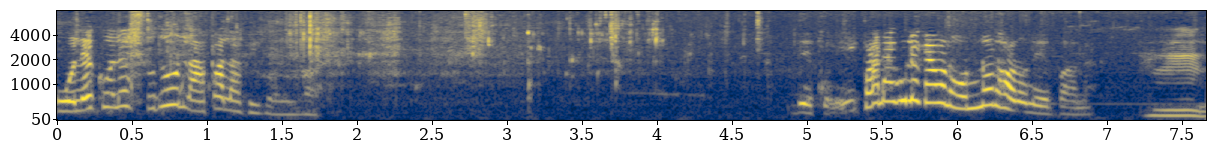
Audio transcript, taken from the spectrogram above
কোলে কোলে শুধু লাফালাফি করে মাছ দেখুন, এই পানাগুলো কেমন অন্য ধরনের পানা। হুম।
